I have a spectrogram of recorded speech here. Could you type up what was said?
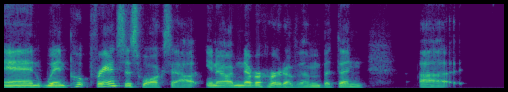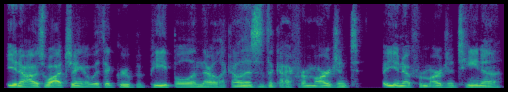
And when Pope Francis walks out, you know, I've never heard of him, but then, uh, you know, I was watching it with a group of people and they're like, oh, this is the guy from Argent- you know, from Argentina.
